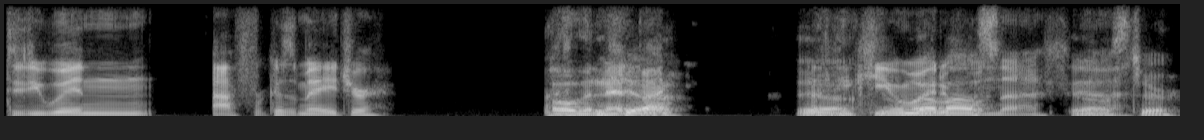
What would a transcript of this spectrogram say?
did he win Africa's Major? Oh, the net yeah, bank. yeah. I think he won might have last, won that. Yeah. last year.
